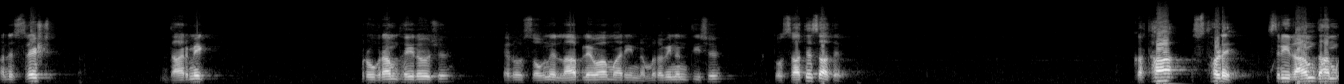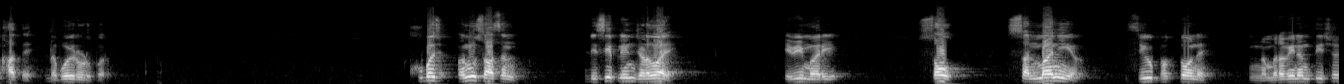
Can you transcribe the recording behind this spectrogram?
અને શ્રેષ્ઠ ધાર્મિક પ્રોગ્રામ થઈ રહ્યો છે. એનો સૌને લાભ લેવા મારી નમ્ર વિનંતી છે. તો સાથે સાથે કથા સ્થળે શ્રી રામધામ ખાતે ડભોઈ રોડ ઉપર ખૂબ જ અનુશાસન, ડિસિપ્લિન જળવાય એવી મારી સૌ સન્માનીય શિવ ભક્તોને નમ્ર વિનંતી છે.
